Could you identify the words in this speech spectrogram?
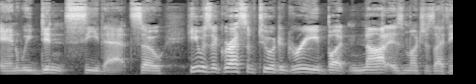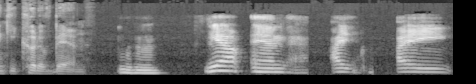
and we didn't see that. So he was aggressive to a degree, but not as much as I think he could have been. Mm-hmm. Yeah, and I I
